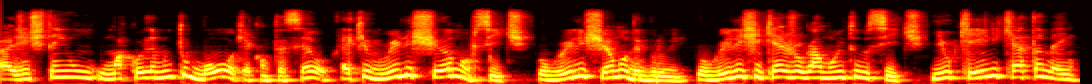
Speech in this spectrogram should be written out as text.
a gente tem uma coisa muito boa que aconteceu é que o Grealish chama o City. O Grealish chama o De Bruyne. O Grealish quer jogar muito no City. E o Kane quer também.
